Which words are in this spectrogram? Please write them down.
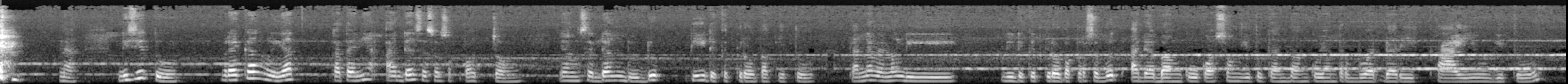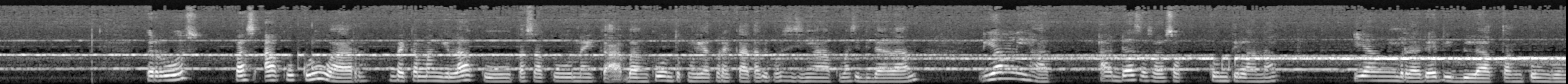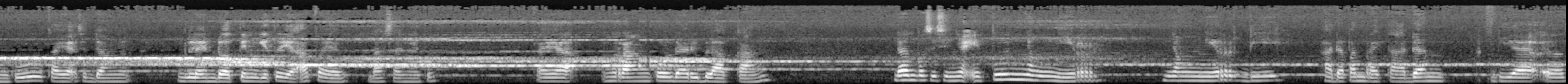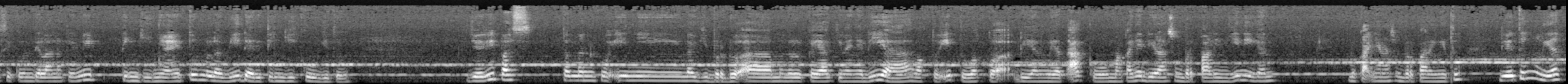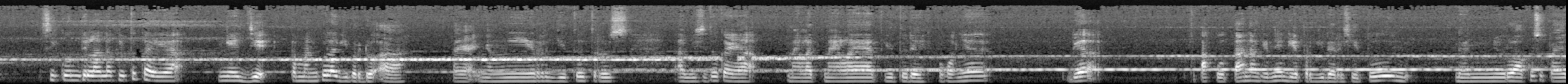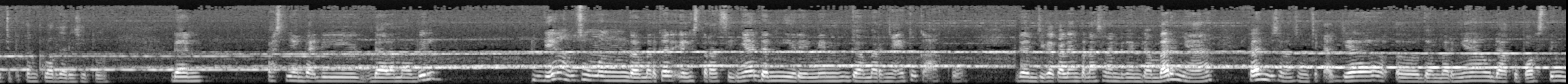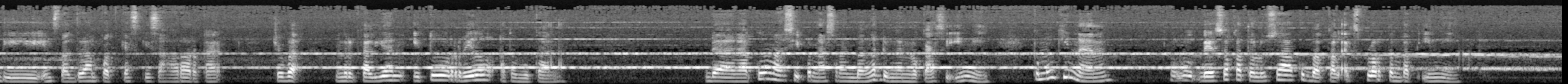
Nah di situ mereka ngelihat katanya ada sesosok pocong yang sedang duduk di dekat gerobak itu. Karena memang di di dekat gerobak tersebut ada bangku kosong gitu kan bangku yang terbuat dari kayu gitu. Terus pas aku keluar mereka manggil aku. Pas aku naik ke bangku untuk melihat mereka tapi posisinya aku masih di dalam dia melihat ada sesosok kuntilanak yang berada di belakang punggungku kayak sedang ngelendotin gitu ya apa ya bahasanya itu? Kayak ngerangkul dari belakang. Dan posisinya itu nyengir nyengir di hadapan mereka. Dan dia e, si kuntilanak ini tingginya itu melebihi dari tinggiku gitu. Jadi pas temanku ini lagi berdoa menurut keyakinannya dia waktu itu waktu dia ngeliat aku makanya dia langsung berpaling gini kan. Mukanya langsung berpaling itu dia tuh ngeliat si kuntilanak itu kayak ngejek temanku lagi berdoa. Kayak nyengir gitu terus abis itu kayak melet-melet gitu deh. Pokoknya dia ketakutan akhirnya dia pergi dari situ dan nyuruh aku supaya cepetan keluar dari situ. Dan pas nyampe di dalam mobil dia langsung menggambarkan ilustrasinya dan ngirimin gambarnya itu ke aku. Dan jika kalian penasaran dengan gambarnya kalian bisa langsung cek aja uh, gambarnya udah aku posting di Instagram podcast kisah horor kak. Coba menurut kalian itu real atau bukan? Dan aku masih penasaran banget dengan lokasi ini. Kemungkinan besok atau lusa aku bakal explore tempat ini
